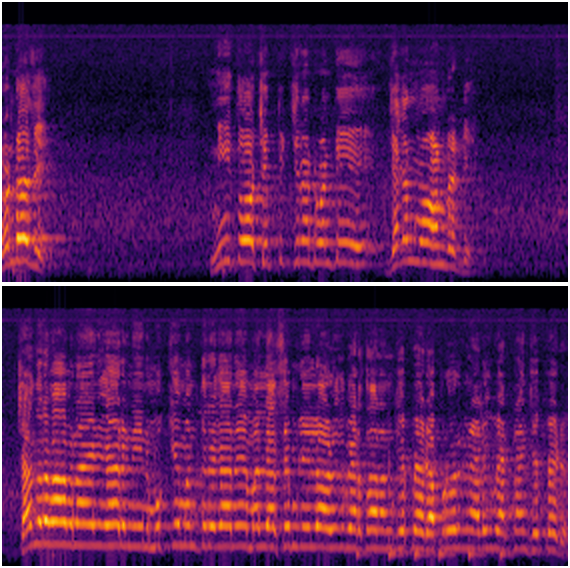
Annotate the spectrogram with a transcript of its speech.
రెండోది నీతో చెప్పించినటువంటి జగన్మోహన్ రెడ్డి చంద్రబాబు నాయుడు గారు నేను ముఖ్యమంత్రిగానే మళ్ళీ అసెంబ్లీలో అడుగు పెడతానని చెప్పాడు. అప్పటి వరకు నేను అడుగు పెట్టనని చెప్పాడు.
